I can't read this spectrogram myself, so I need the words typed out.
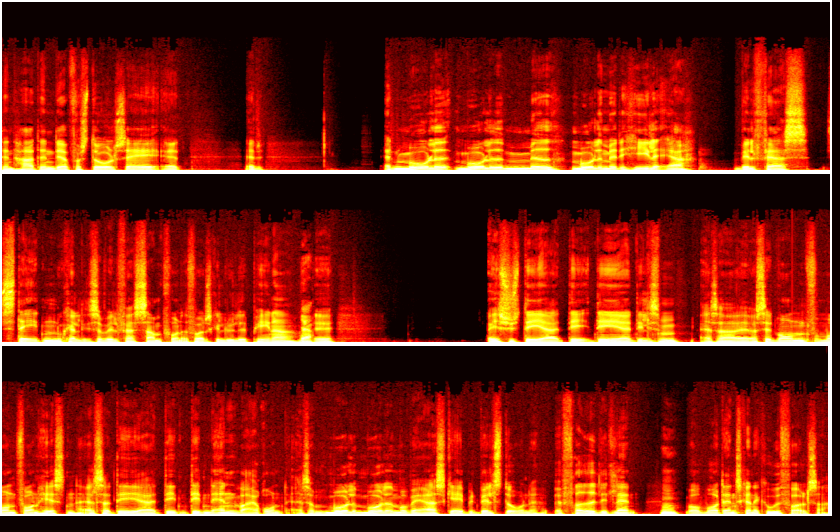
den har den der forståelse af, at, at, at målet, målet, med, målet med det hele er velfærdsstaten, nu kalder de det så velfærdssamfundet, for at det skal lyde lidt pænere. Ja. Øh, og jeg synes, det er, det, det er, det er ligesom altså, at sætte vognen, vognen foran hesten. Altså, det er, det, det er den anden vej rundt. Altså, målet, målet må være at skabe et velstående, øh, fredeligt land, Hmm. hvor, hvor danskerne kan udfolde sig,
